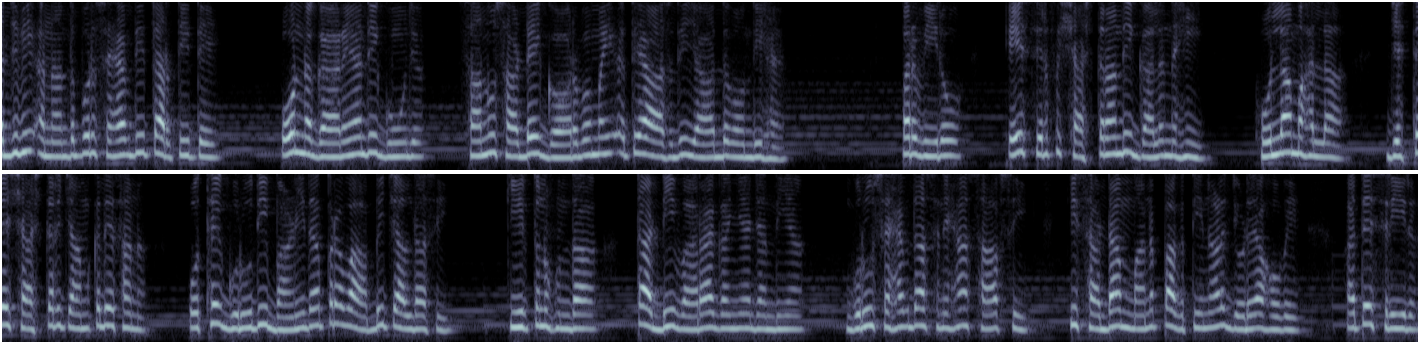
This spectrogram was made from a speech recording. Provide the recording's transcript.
ਅੱਜ ਵੀ ਆਨੰਦਪੁਰ ਸਾਹਿਬ ਦੀ ਧਰਤੀ ਤੇ ਉਹ ਨਗਾਰਿਆਂ ਦੀ ਗੂੰਜ ਸਾਨੂੰ ਸਾਡੇ ਗੌਰਵਮਈ ਇਤਿਹਾਸ ਦੀ ਯਾਦ ਦਿਵਾਉਂਦੀ ਹੈ। ਪਰ ਵੀਰੋ, ਇਹ ਸਿਰਫ ਸ਼ਾਸਤਰਾਂ ਦੀ ਗੱਲ ਨਹੀਂ। ਹੋਲਾ ਮਹੱਲਾ, ਜਿੱਥੇ ਸ਼ਾਸਤਰ ਚਮਕਦੇ ਸਨ, ਉੱਥੇ ਗੁਰੂ ਦੀ ਬਾਣੀ ਦਾ ਪ੍ਰਭਾਵ ਵੀ ਚੱਲਦਾ ਸੀ। ਕੀਰਤਨ ਹੁੰਦਾ, ਢਾਡੀ ਵਾਰਾ ਗਾਈਆਂ ਜਾਂਦੀਆਂ। ਗੁਰੂ ਸਾਹਿਬ ਦਾ ਸੁਨੇਹਾ ਸਾਫ਼ ਸੀ ਕਿ ਸਾਡਾ ਮਨ ਭਗਤੀ ਨਾਲ ਜੁੜਿਆ ਹੋਵੇ ਅਤੇ ਸਰੀਰ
